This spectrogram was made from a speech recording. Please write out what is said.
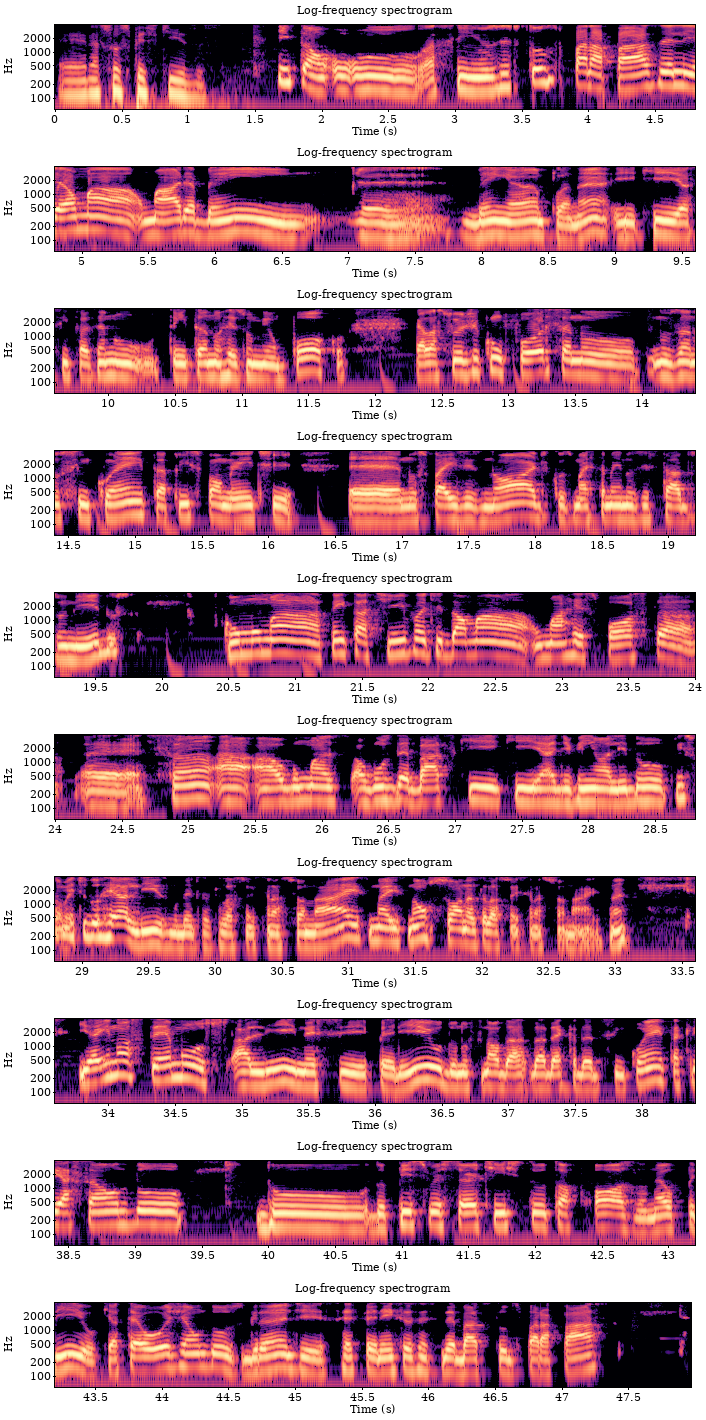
é, nas suas pesquisas? Então, o, o, assim, os estudos para a paz ele é uma, uma área bem é, bem ampla, né? E que, assim, fazendo, tentando resumir um pouco, ela surge com força no, nos anos 50, principalmente é, nos países nórdicos, mas também nos Estados Unidos, como uma tentativa de dar uma, uma resposta é, sã a, a, algumas, alguns debates que, que adivinham ali do, principalmente do realismo dentro das relações internacionais, mas não só nas relações internacionais, né? E aí nós temos ali nesse período, no final da, da década de 50, a criação do, do, do Peace Research Institute of Oslo, né, o PRIO, que até hoje é um dos grandes referências nesse debate Estudos para a Paz,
